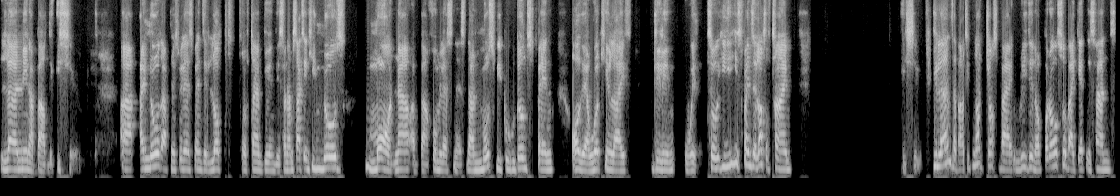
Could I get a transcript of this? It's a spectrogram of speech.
learning about the issue. Uh, I know that Prince William spends a lot of time doing this, and I'm certain he knows more now about homelessness than most people who don't spend all their working life dealing with it. So he, he spends a lot of time. He learns about it not just by reading up, but also by getting his hands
